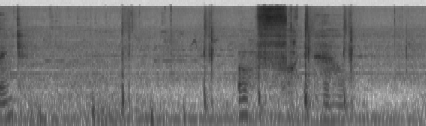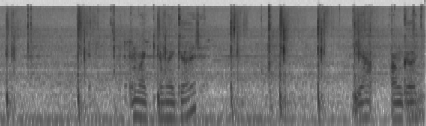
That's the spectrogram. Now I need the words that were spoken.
Think. Oh, fucking hell. Am I, am I good? Yeah, I'm good.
